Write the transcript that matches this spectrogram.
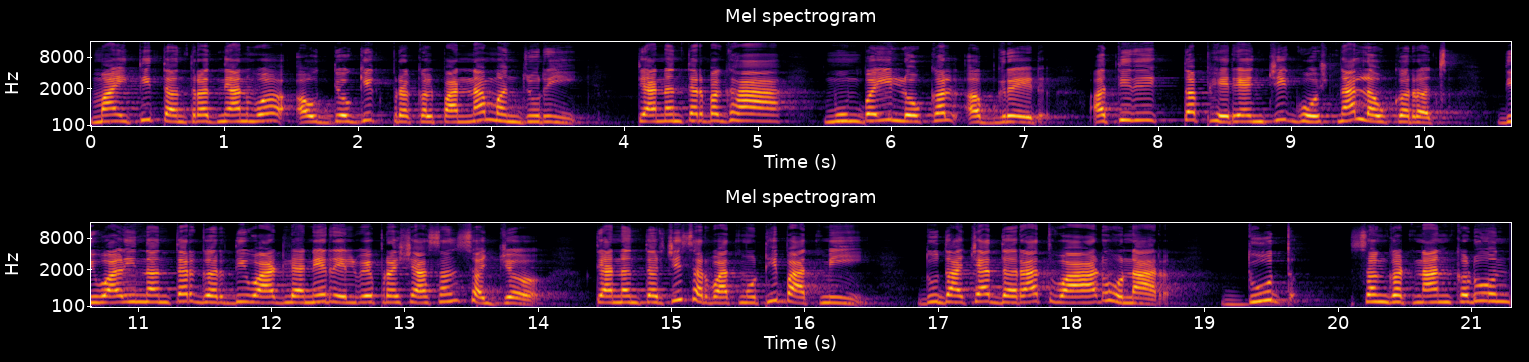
माहिती तंत्रज्ञान व औद्योगिक प्रकल्पांना मंजुरी. त्यानंतर बघा मुंबई लोकल अपग्रेड. अतिरिक्त फेऱ्यांची घोषणा लवकरच. दिवाळीनंतर गर्दी वाढल्याने रेल्वे प्रशासन सज्ज. त्यानंतरची सर्वात मोठी बातमी दुधाच्या दरात वाढ होणार. दूध संघटनांकडून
